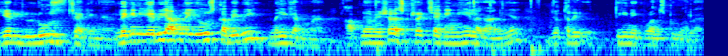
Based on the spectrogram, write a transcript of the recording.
ये लूज चेकिंग है। लेकिन ये भी आपने यूज़ कभी भी नहीं करना है। आपने हमेशा स्ट्रिक्ट चेकिंग ही लगानी है, जो थ्री तीन इक्वल्स टू वाला है।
